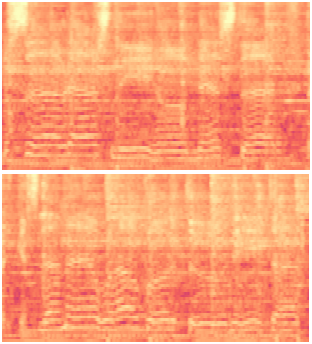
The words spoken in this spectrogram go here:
No sabràs ni on estar, perquè és la meua oportunitat.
